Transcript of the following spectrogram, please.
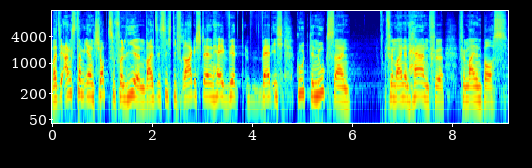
weil sie Angst haben, ihren Job zu verlieren, weil sie sich die Frage stellen, hey, werde ich gut genug sein für meinen Herrn, für, für meinen Boss?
